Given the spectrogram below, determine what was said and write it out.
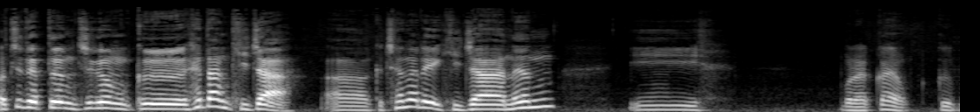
어찌 됐든 지금 그 해당 기자, 아, 그 채널의 기자는 이, 뭐랄까요. 그,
